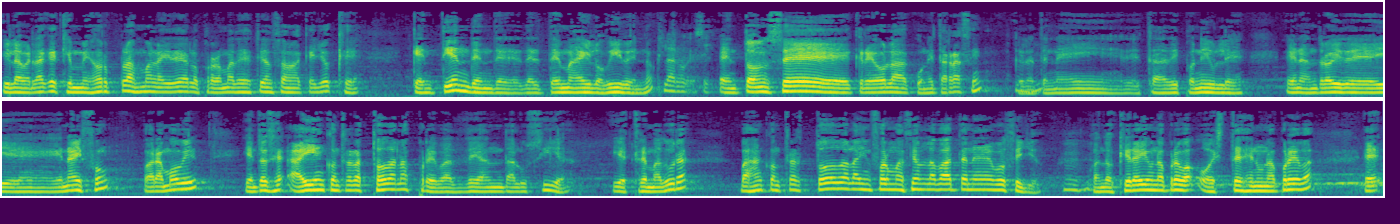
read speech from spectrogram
y la verdad que quien mejor plasma la idea los programas de gestión son aquellos que que entienden del tema y lo viven, ¿no? Claro que sí. Entonces creó la cuneta Racing, que la tenéis, está disponible en Android y en, iPhone para móvil, y entonces ahí encontrarás todas las pruebas de Andalucía y Extremadura, vas a encontrar toda la información, la vas a tener en el bolsillo. Cuando quieras ir a una prueba o estés en una prueba, eh,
